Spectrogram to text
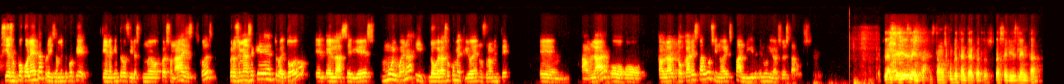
sí es un poco lenta, precisamente porque tiene que introducir estos nuevos personajes estas cosas, pero se me hace que dentro de todo la serie es muy buena y logra su cometido de no solamente eh, hablar o, hablar, tocar Star Wars, sino de expandir el universo de Star Wars. La serie es lenta, estamos completamente de acuerdo. La serie es lenta.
